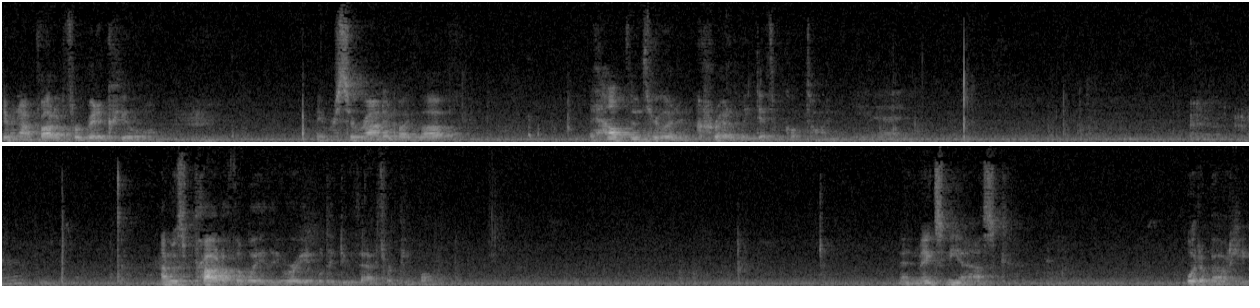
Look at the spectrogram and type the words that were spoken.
They were not brought up for ridicule. They were surrounded by love. It helped them through an incredibly difficult time. I was proud of the way they were able to do that for people. And makes me ask what about here?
